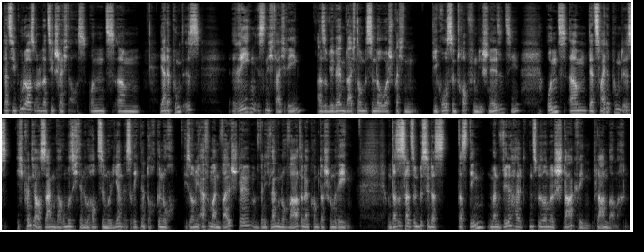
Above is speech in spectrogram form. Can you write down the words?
das sieht gut aus oder das sieht schlecht aus. Und ähm, ja, der Punkt ist, Regen ist nicht gleich Regen. Also wir werden gleich noch ein bisschen darüber sprechen, wie groß sind Tropfen, wie schnell sind sie. Und ähm, der zweite Punkt ist, ich könnte ja auch sagen, warum muss ich denn überhaupt simulieren? Es regnet doch genug. Ich soll mich einfach mal in den Wald stellen und wenn ich lange genug warte, dann kommt da schon Regen. Und das ist halt so ein bisschen das, das Ding. Man will halt insbesondere Starkregen planbar machen.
